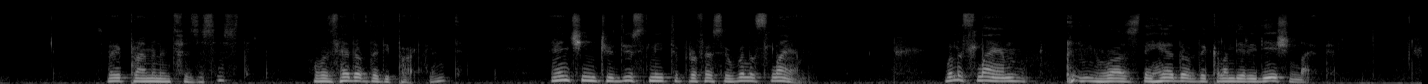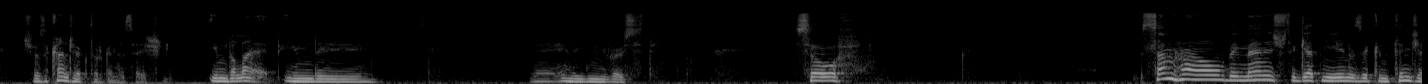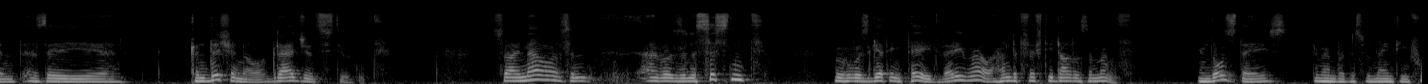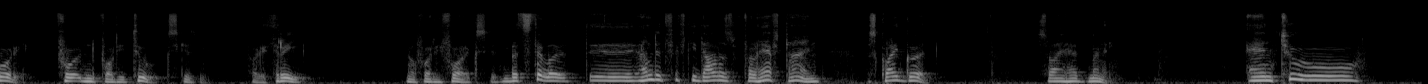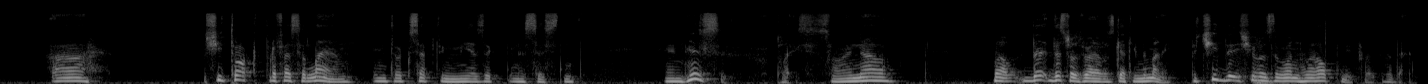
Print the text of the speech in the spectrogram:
a very prominent physicist, who was head of the department. And she introduced me to Professor Willis Lamb. Willis Lamb was the head of the Columbia Radiation Lab, which was a contract organization in the lab, in the, uh, in the university. So somehow they managed to get me in as a contingent, as a uh, conditional graduate student. So I now was an, I was an assistant who was getting paid very well, $150 a month. In those days, remember this was 1940, 42, excuse me, 43, no 44, excuse me, but still uh, $150 for half time was quite good. So I had money. And two, uh, she talked Professor Lamb into accepting me as an assistant in his place. So I now, well, th this was where I was getting the money. But she, she was the one who helped me for, with that.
